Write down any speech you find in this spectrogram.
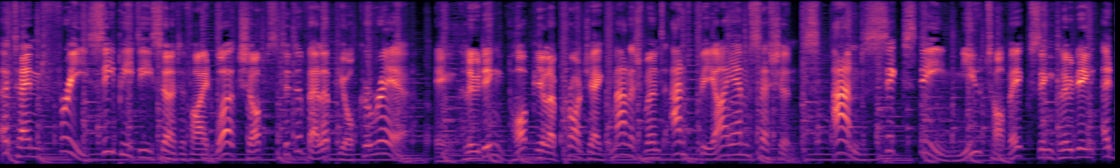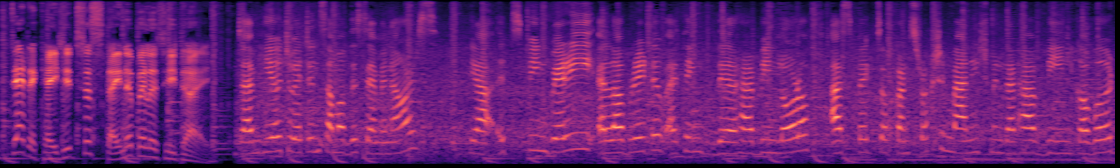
Attend free CPD certified workshops to develop your career including popular project management and BIM sessions, and 16 new topics including a dedicated sustainability day. I'm here to attend some of the seminars. Yeah, it's been very elaborative. I think there have been a lot of aspects of construction management that have been covered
